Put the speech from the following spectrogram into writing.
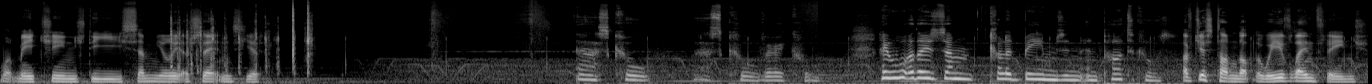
Let me change the simulator settings here. That's cool. That's cool. Very cool. Hey, what are those um coloured beams and, and particles? I've just turned up the wavelength range.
